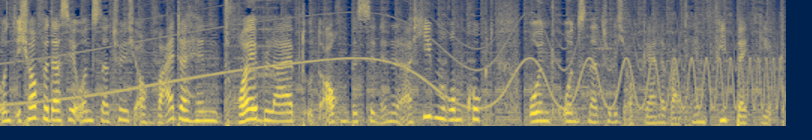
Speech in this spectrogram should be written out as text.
Und ich hoffe, dass ihr uns natürlich auch weiterhin treu bleibt und auch ein bisschen in den Archiven rumguckt und uns natürlich auch gerne weiterhin Feedback gibt.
